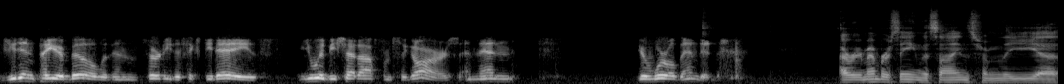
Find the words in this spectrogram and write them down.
if you didn't pay your bill within 30 to 60 days, you would be shut off from cigars, and then your world ended. I remember seeing the signs from the uh,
